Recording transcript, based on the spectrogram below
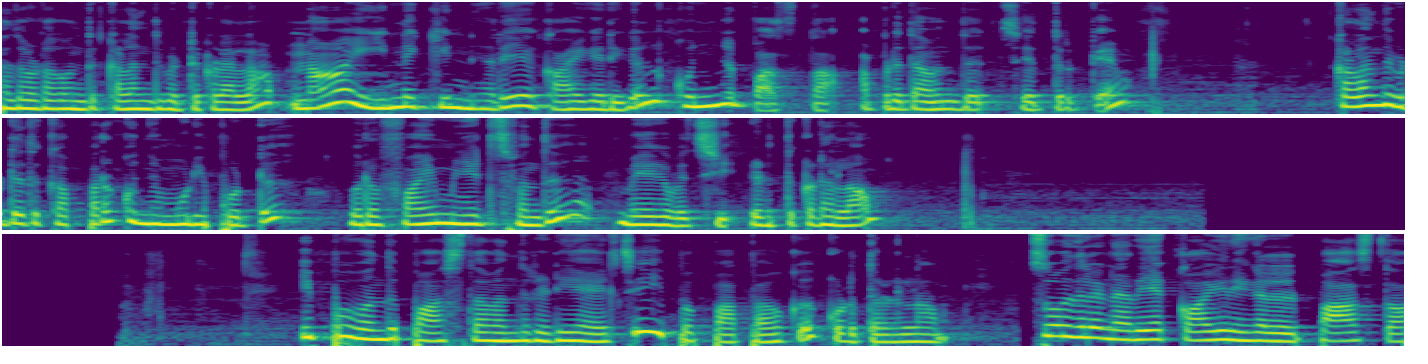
அதோட வந்து கலந்து விட்டுக்கிடலாம். நான் இன்றைக்கி நிறைய காய்கறிகள் கொஞ்சம் பாஸ்தா அப்படி தான் வந்து சேர்த்துருக்கேன். கலந்து விட்டதுக்கப்புறம் கொஞ்சம் மூடி போட்டு ஒரு ஃபைவ் மினிட்ஸ் வந்து வேக வச்சு எடுத்துக்கிடலாம். இப்போ வந்து பாஸ்தா வந்து ரெடி ஆயிடுச்சு இப்போ பாப்பாவுக்கு கொடுத்துடலாம். ஸோ இதில் நிறைய காய்கறிகள் பாஸ்தா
